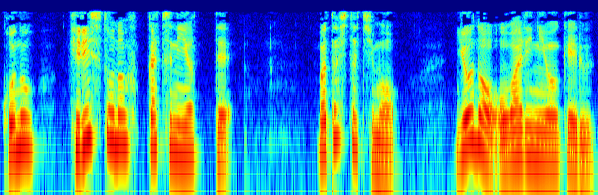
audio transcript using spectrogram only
このキリストの復活によって、私たちも世の終わりにおける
